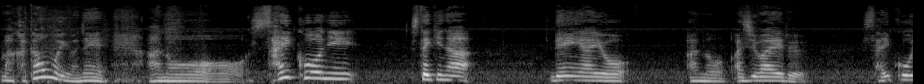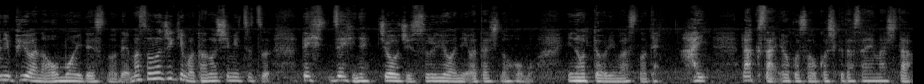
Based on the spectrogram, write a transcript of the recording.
まあ片思いはねあのー、最高に素敵な恋愛をあの味わえる最高にピュアな思いですので、まあ、その時期も楽しみつつでぜひね成就するように私の方も祈っておりますので。はい。ラクさんようこそお越しくださいました。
